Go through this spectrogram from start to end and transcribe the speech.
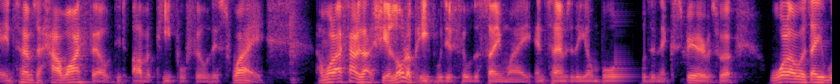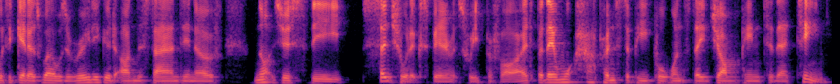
in terms of how I felt, did other people feel this way? And what I found is actually a lot of people did feel the same way in terms of the onboarding experience. But what I was able to get as well was a really good understanding of not just the central experience we provide, but then what happens to people once they jump into their team.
